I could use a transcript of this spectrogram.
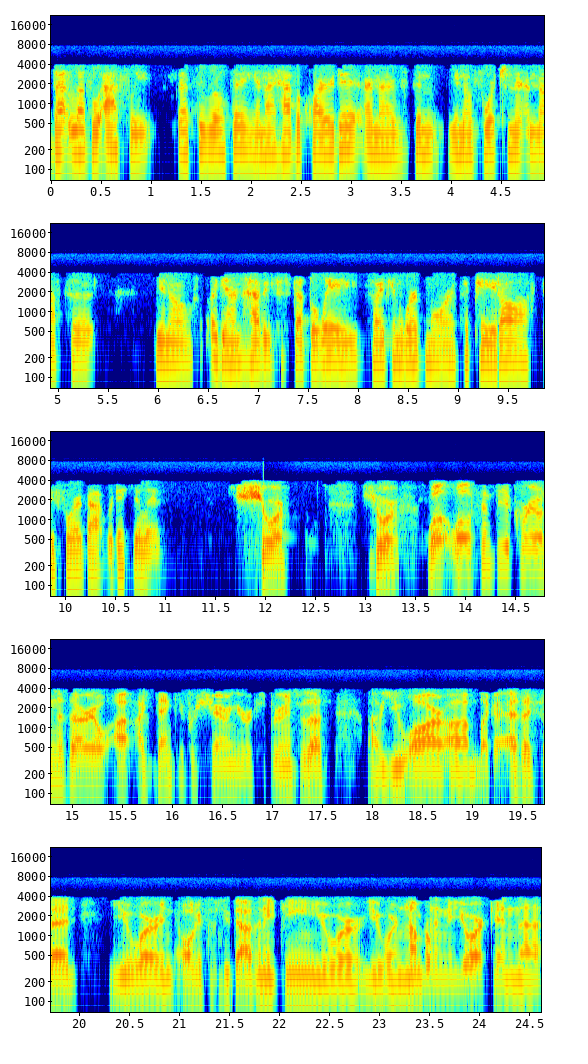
that level athlete. That's a real thing, and I have acquired it, and I've been, you know, fortunate enough to you know, again, having to step away so I can work more to pay it off before it got ridiculous. Sure, sure. Well, well, Cynthia Correa Nazario, I thank you for sharing your experience with us. Uh, you are, um, like as I said, you were in August of 2018. You were you were number one in New York in uh,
